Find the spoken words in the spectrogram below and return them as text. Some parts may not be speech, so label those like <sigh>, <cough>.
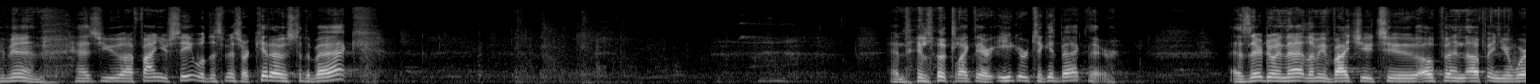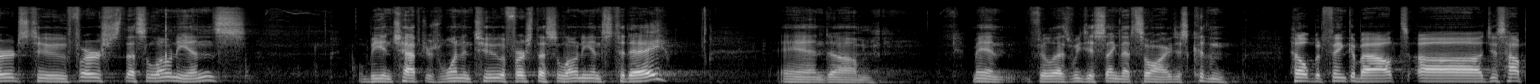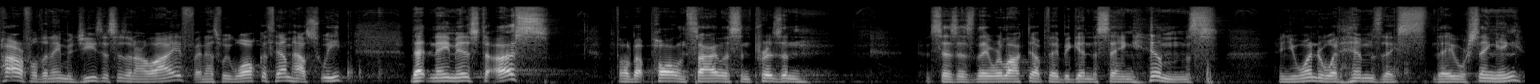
Amen. As you uh, find your seat, we'll dismiss our kiddos to the back. And they <laughs> look like they're eager to get back there. As they're doing that, let me invite you to open up in your words to 1 Thessalonians. We'll be in chapters 1 and 2 of 1 Thessalonians today. And um, man, Phil, as we just sang that song, I just couldn't help but think about uh, just how powerful the name of Jesus is in our life. And as we walk with him, how sweet that name is to us. I thought about Paul and Silas in prison. It says, as they were locked up, they began to sing hymns. And you wonder what hymns they, they were singing.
